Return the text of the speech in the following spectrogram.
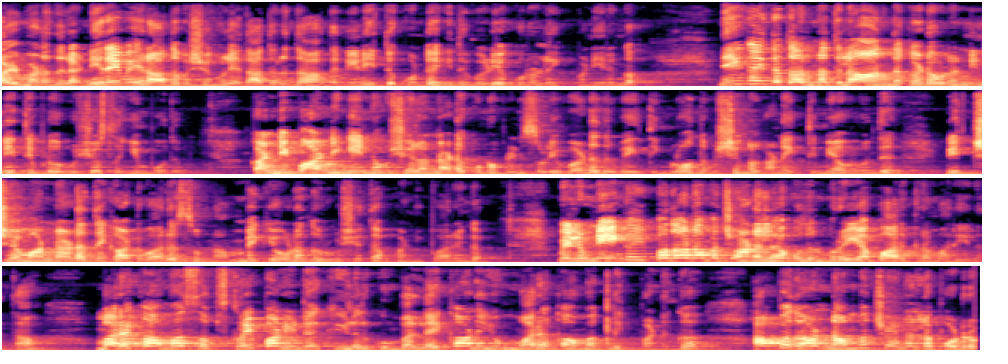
ஆழ் மனதில் நிறைவேறாத விஷயங்கள் ஏதாவது இருந்தால் அதை நினைத்து கொண்டு இந்த வீடியோக்கு ஒரு லைக் பண்ணிடுங்க நீங்கள் இந்த தருணத்தில் அந்த கடவுளை நினைத்து இப்படி ஒரு விஷயம் செய்யும்போது கண்டிப்பாக நீங்கள் என்ன விஷயம்லாம் நடக்கணும் அப்படின்னு சொல்லி வேண்டுதல் வைத்தீங்களோ அந்த விஷயங்கள் அனைத்துமே அவர் வந்து நிச்சயமாக நடத்தி காட்டுவார். ஸோ நம்பிக்கையோடு அந்த ஒரு விஷயத்த பண்ணி பாருங்கள் மேலும் நீங்கள் இப்போ தான் நம்ம சேனலை முதல் முறையாக பார்க்குற மாதிரி இருந்தால் மறக்காமல் சப்ஸ்கிரைப் பண்ணிவிட்டு கீழே இருக்கும் பெல்லைக்கானையும் மறக்காமல் கிளிக் பண்ணுங்கள் அப்போ தான் நம்ம சேனலில் போடுற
